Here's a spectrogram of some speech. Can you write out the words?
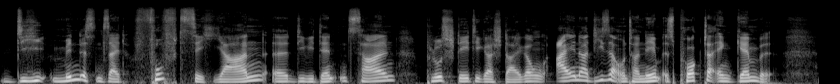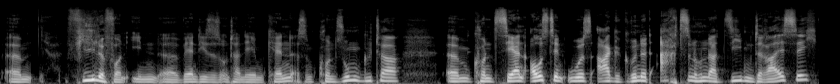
die mindestens seit 50 Jahren äh, Dividenden zahlen plus stetiger Steigerung. Einer dieser Unternehmen ist Procter Gamble. Ähm, ja, viele von Ihnen äh, werden dieses Unternehmen kennen. Es ist ein Konsumgüterkonzern ähm, aus den USA, gegründet 1837.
